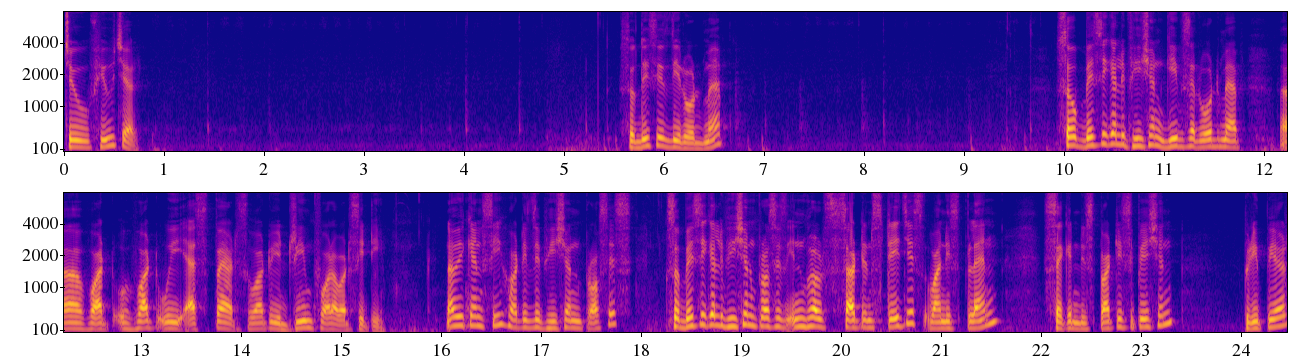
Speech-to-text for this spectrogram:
to future. So, this is the roadmap So, basically vision gives a roadmap uh, what, what we aspire, so what we dream for our city. Now, we can see what is the vision process. So, basically vision process involves certain stages one is plan, second is participation, prepare,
